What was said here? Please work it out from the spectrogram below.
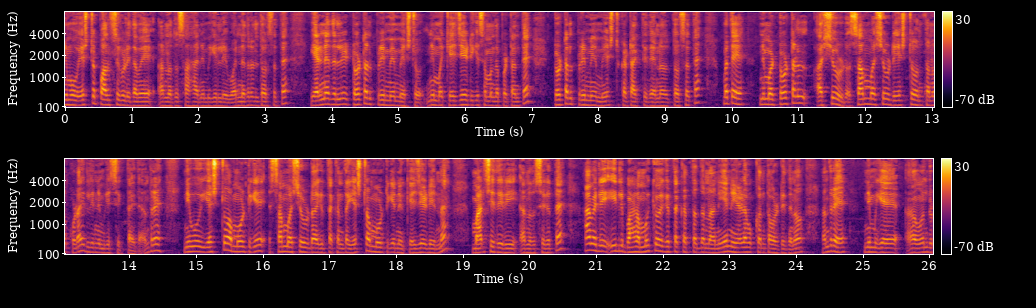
ನಿಮ್ಮ ಎಷ್ಟು ಪಾಲಿಸಿಗಳಿದಾವೆ ಅನ್ನೋದು ಸಹ ನಿಮಗೆ ಇಲ್ಲಿ ಒಂದನೇದ್ರಲ್ಲಿ ತೋರಿಸುತ್ತೆ. ಎರಡನೇದಲ್ಲಿ ಟೋಟಲ್ ಪ್ರೀಮಿಯಂ ಎಷ್ಟು? ನಿಮ್ಮ ಕೆ ಜಿ ಡಿಗೆ ಸಂಬಂಧಪಟ್ಟಂತೆ ಟೋಟಲ್ ಪ್ರೀಮಿಯಂ ಎಷ್ಟು ಕಟ್ ಆಗ್ತಿದೆ ಅನ್ನೋದು ತೋರಿಸುತ್ತೆ. ಮತ್ತೆ ನಿಮ್ಮ ಟೋಟಲ್ ಅಶ್ಯೂರ್ಡ್ ಸಮ್ ಅಶ್ಯೂರ್ಡ್ ಎಷ್ಟು ಅಂತಾನು ಕೂಡ ಇಲ್ಲಿ ನಿಮಗೆ ಸಿಗ್ತಾ ಇದೆ. ಅಂದ್ರೆ ನೀವು ಎಷ್ಟು ಅಮೌಂಟ್ಗೆ ಸಮ್ ಅಶ್ಯೂರ್ಡ್ ಆಗಿರ್ತಕ್ಕಂಥ ಎಷ್ಟು ಅಮೌಂಟ್ಗೆ ನೀವು ಕೆ ಜಿ ಐಡಿಯನ್ನ ಮಾಡಿಸಿದ್ದೀರಿ ಅನ್ನೋದು ಸಿಗುತ್ತೆ. ಆಮೇಲೆ ಇಲ್ಲಿ ಬಹಳ ಮುಖ್ಯವಾಗಿರ್ತಕ್ಕಂಥದ್ದು ನಾನು ಏನು ಹೇಳಬೇಕು ಅಂತ ಹೊರಟಿದ್ದೀನೋ, ಅಂದ್ರೆ ನಿಮಗೆ ಒಂದು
